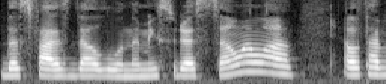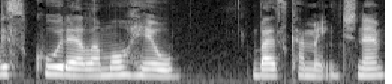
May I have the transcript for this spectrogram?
das fases da lua. Na menstruação, ela ela estava escura, ela morreu, basicamente, né?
